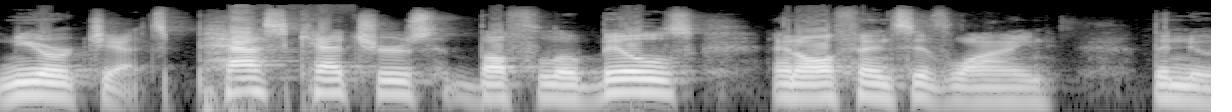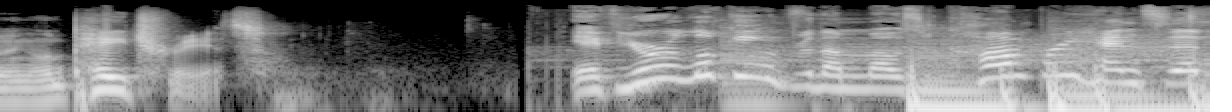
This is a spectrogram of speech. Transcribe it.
New York Jets. Pass catchers, Buffalo Bills. And offensive line, the New England Patriots. If you're looking for the most comprehensive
